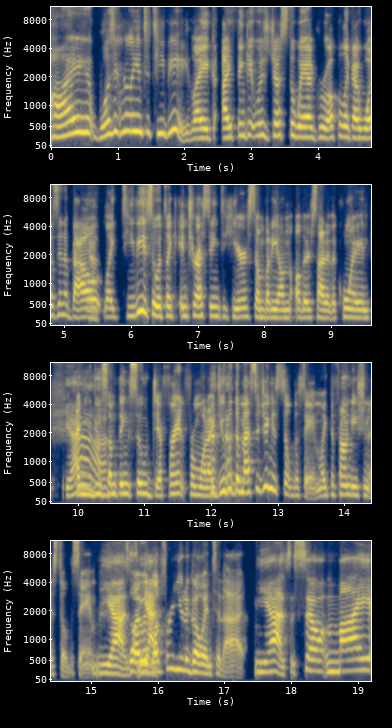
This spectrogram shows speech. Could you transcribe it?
I wasn't really into TV. Like I think it was just the way I grew up. Like I wasn't about yeah. like TV. So it's like interesting to hear somebody on the other side of the coin. Yeah. And you do something so different from what I do, but the messaging is still the same. Like the foundation is still the same. Yeah. So I would yes. love for you to go into that. Yes. So my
